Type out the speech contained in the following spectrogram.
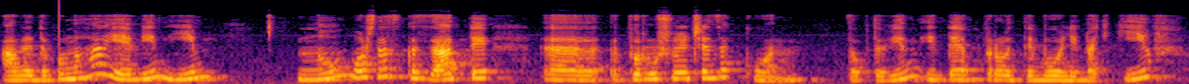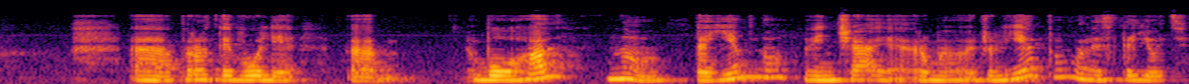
Але допомагає він їм, ну, можна сказати, е, порушуючи закон. Тобто він іде проти волі батьків, е, проти волі е, Бога, ну, таємно вінчає Ромео і Джульєту, вони стають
